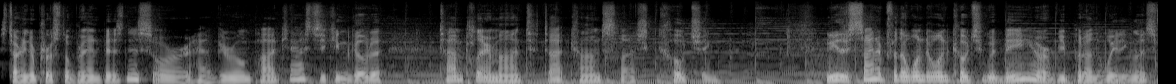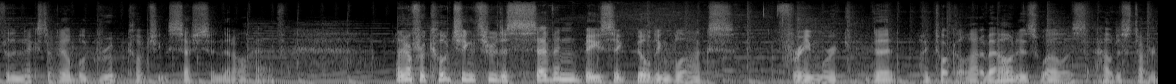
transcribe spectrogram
starting a personal brand business or have your own podcast, you can go to tomclaremont.com slash coaching. And either sign up for the one-to-one coaching with me or be put on the waiting list for the next available group coaching session that I'll have. I offer coaching through the seven basic building blocks framework that I talk a lot about, as well as how to start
